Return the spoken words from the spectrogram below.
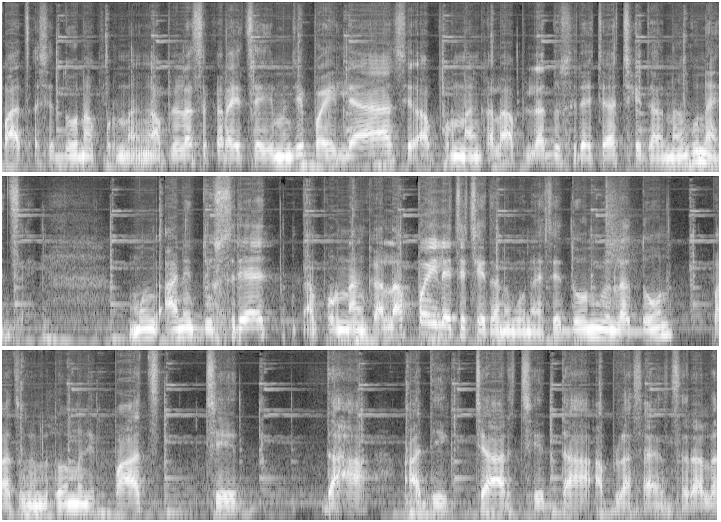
पाच असे दोन अपूर्णांक आपल्याला असं करायचं आहे म्हणजे पहिल्या अपूर्णांकाला आपल्याला दुसऱ्याच्या छेदानं गुणायचं आहे मग आणि दुसऱ्या अपूर्णांकाला पहिल्याच्या छेदानं गुणायचं आहे दोन गुणला दोन पाच गुणला दोन म्हणजे पाच छेद दहा अधिक चार छेद दहा आपला असा आन्सर आलं.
